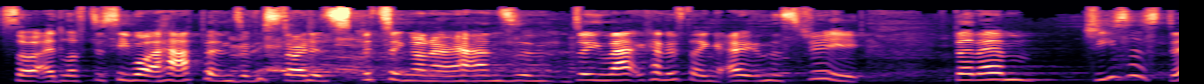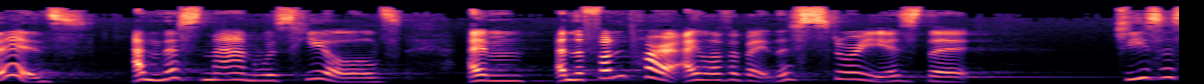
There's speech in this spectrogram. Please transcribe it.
So I'd love to see what happens if we started spitting on our hands and doing that kind of thing out in the street. But um, Jesus did, and this man was healed. Um, and the fun part I love about this story is that Jesus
